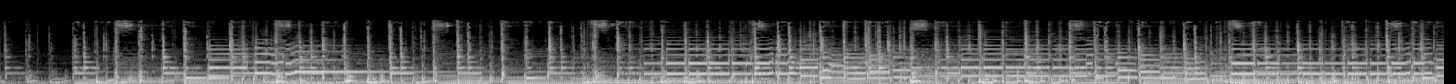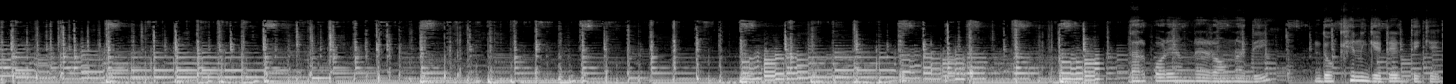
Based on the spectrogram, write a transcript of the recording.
তারপরে আমরা রওনা দিই দক্ষিণ গেটের দিকে।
